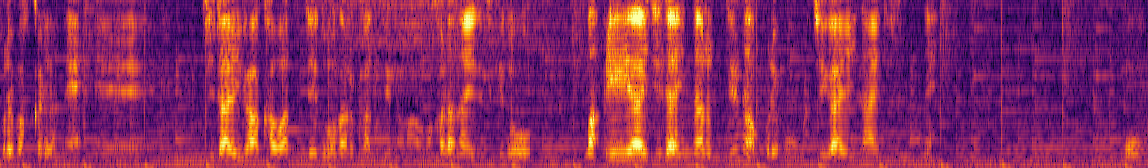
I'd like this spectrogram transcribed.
こればっかりはね、えー、時代が変わってどうなるかっていうのはわからないですけど、まあ、AI 時代になるっていうのはこれも間違いないですからね。も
